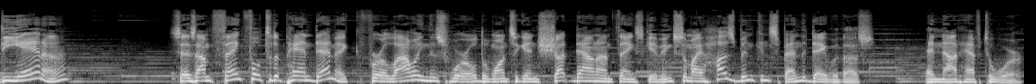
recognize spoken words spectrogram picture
Deanna says, I'm thankful to the pandemic for allowing this world to once again shut down on Thanksgiving so my husband can spend the day with us and not have to work.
